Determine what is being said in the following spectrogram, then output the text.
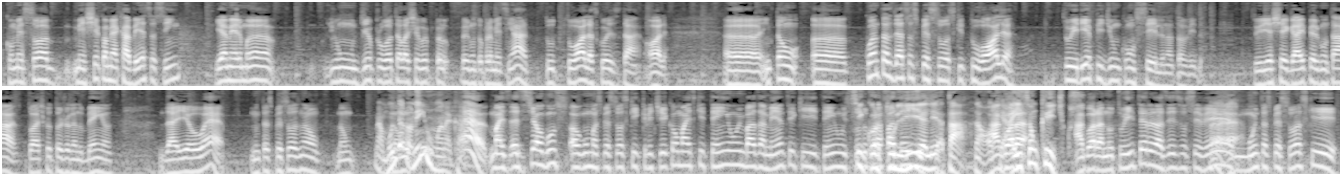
começou a mexer com a minha cabeça, assim. E a minha irmã, de um dia pro outro, ela chegou e perguntou para mim assim: Ah, tu, tu olha as coisas? Tá, olha. Uh, então, uh, quantas dessas pessoas que tu olha, tu iria pedir um conselho na tua vida? Tu iria chegar e perguntar: ah, Tu acha que eu tô jogando bem? Daí eu, é, muitas pessoas não, não não, muita não, não, nenhuma, né, cara? É, mas existem alguns, algumas pessoas que criticam, mas que têm um embasamento e que têm um estudo para fazer isso. ali, tá, não, okay. agora, aí são críticos. Agora, no Twitter, às vezes você vê é. muitas pessoas que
